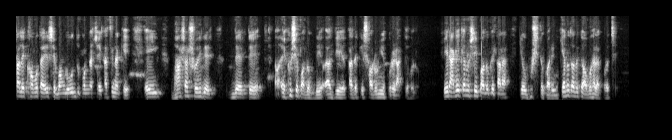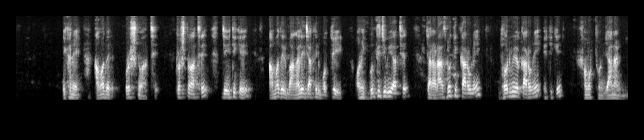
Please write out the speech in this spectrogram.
সালে ক্ষমতায় এসে বঙ্গবন্ধু কন্যা শেখ হাসিনাকে এই ভাষা শহীদের একুশে পদক দিয়ে তাদেরকে স্মরণীয় করে রাখতে হলো? এর আগে কেন সেই পদকে তারা কেউ ভূষিত করেন? কেন তাদেরকে অবহেলা করেছে? এখানে আমাদের প্রশ্ন আছে। প্রশ্ন আছে যে এটিকে আমাদের বাঙালি জাতির মধ্যেই অনেক বুদ্ধিজীবী আছেন যারা রাজনৈতিক কারণে, ধর্মীয় কারণে এটিকে সমর্থন জানাননি।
